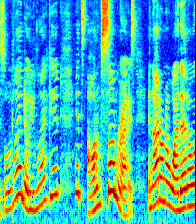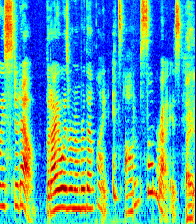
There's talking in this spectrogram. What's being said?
says, Orlando, you like it? It's autumn sunrise. And I don't know why that always stood out, but I always remember that line. It's autumn sunrise. I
